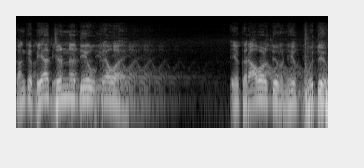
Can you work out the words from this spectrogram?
કારણ કે બે જણને દેવ કહેવાય. એક રાવળદેવ ને એક ભૂદેવ.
